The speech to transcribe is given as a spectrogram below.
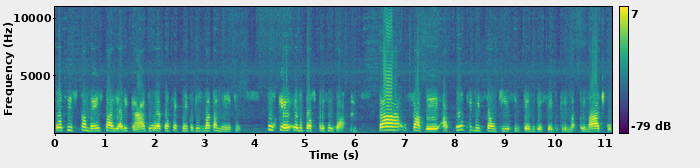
ou se isso também estaria ligado à consequência do desmatamento porque eu não posso precisar. Para saber a contribuição disso em termos de efeito climático,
